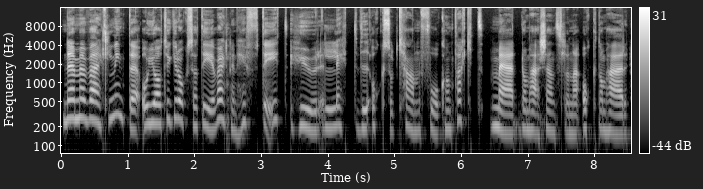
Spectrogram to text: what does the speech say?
Nej men verkligen inte. Och jag tycker också att det är verkligen häftigt hur lätt vi också kan få kontakt med de här känslorna och de här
